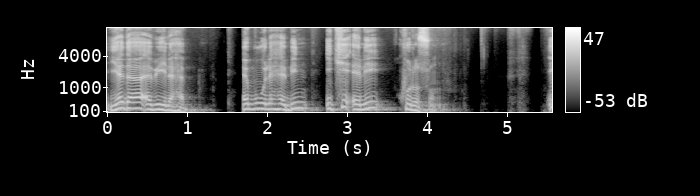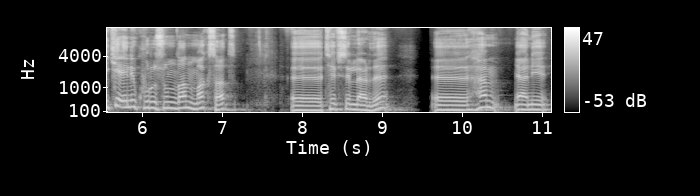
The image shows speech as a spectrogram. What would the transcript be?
Yeda Ebi Leheb. Ebu Leheb'in iki eli kurusun. İki eli kurusundan maksat e, tefsirlerde e, hem yani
